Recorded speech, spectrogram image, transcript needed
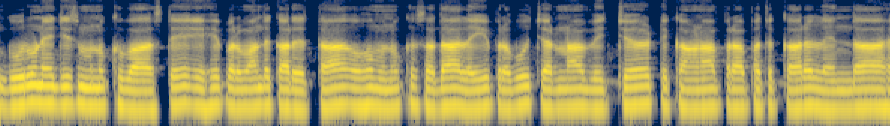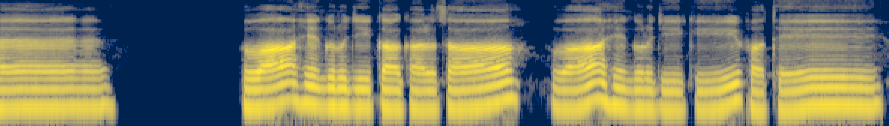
ਗੁਰੂ ਨੇ ਜਿਸ ਮਨੁੱਖ ਵਾਸਤੇ ਇਹ ਪ੍ਰਬੰਧ ਕਰ ਦਿੱਤਾ, ਉਹ ਮਨੁੱਖ ਸਦਾ ਲਈ ਪ੍ਰਭੂ ਚਰਨਾਂ ਵਿੱਚ ਟਿਕਾਣਾ ਪ੍ਰਾਪਤ ਕਰ ਲੈਂਦਾ ਹੈ। ਵਾਹਿਗੁਰੂ ਜੀ ਕਾ ਖਾਲਸਾ, ਵਾਹਿਗੁਰੂ ਜੀ ਕੀ ਫਤਿਹ।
